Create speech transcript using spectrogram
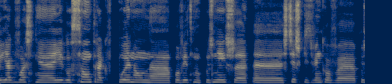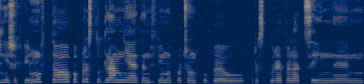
jak właśnie jego soundtrack wpłynął na powiedzmy późniejsze e, ścieżki dźwiękowe późniejszych filmów, to po prostu dla mnie ten film od początku był po prostu rewelacyjnym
